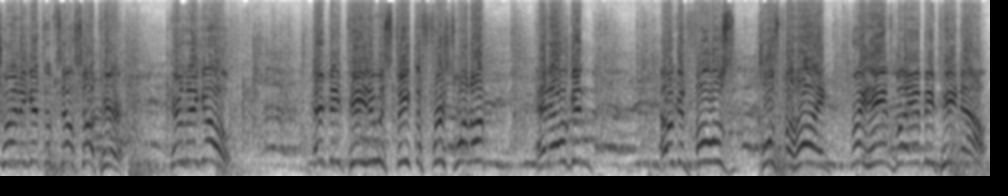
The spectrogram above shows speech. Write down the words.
trying to get themselves up here. Here they go. MVP to his feet, the first one up, and Elgin, Elgin follows close behind. Right hands by MVP now.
